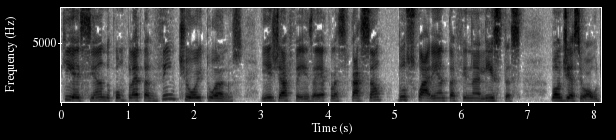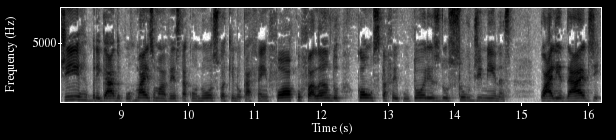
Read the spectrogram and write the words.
que esse ano completa 28 anos e já fez aí a classificação dos 40 finalistas. Bom dia, seu Aldir. Obrigado por mais uma vez estar conosco aqui no Café em Foco, falando com os cafeicultores do sul de Minas. Qualidade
